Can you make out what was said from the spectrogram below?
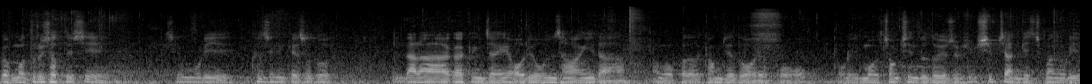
그뭐 들으셨듯이 지금 우리 큰 스님께서도 나라가 굉장히 어려운 상황이다. 무엇보다 경제도 어렵고 우리 뭐 정치인들도 요즘 쉽지 않겠지만 우리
